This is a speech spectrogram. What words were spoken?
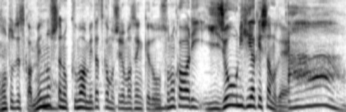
本当ですか？面の下のクマは目立つかもしれませんけど、その代わり異常に日焼けしたので、あ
